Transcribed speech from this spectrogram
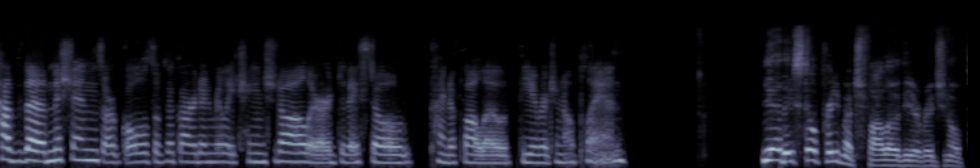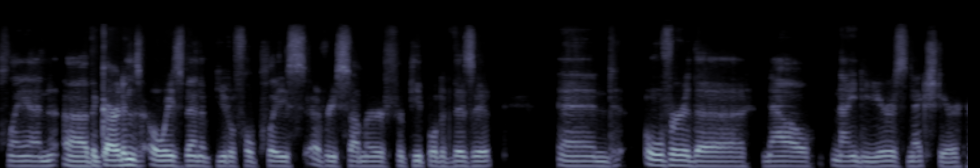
Have the missions or goals of the garden really changed at all, or do they still kind of follow the original plan? Yeah, they still pretty much follow the original plan. Uh, the garden's always been a beautiful place every summer for people to visit. And over the now 90 years next year,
